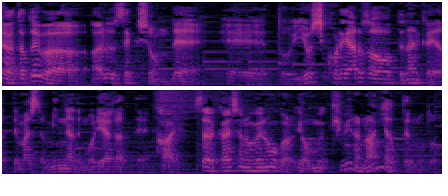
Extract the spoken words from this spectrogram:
だから例えば、あるセクションで、えっ、と、よし、これやるぞって何かやってました。みんなで盛り上がって。はい。そしたら会社の上の方から、いや、もう君ら何やってんのと。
